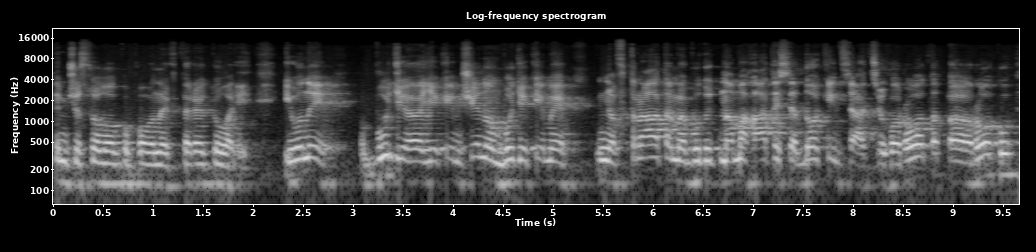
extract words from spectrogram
тимчасово окупованих територій, і вони будь-яким чином, будь-якими втратами будуть намагатися до кінця цього е, року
